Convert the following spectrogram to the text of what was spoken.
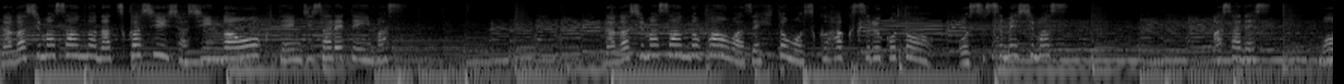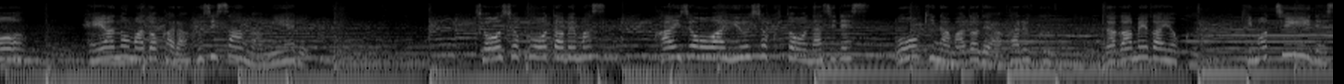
長嶋さんの懐かしい写真が多く展示されています。長嶋さんのファンはぜひとも宿泊することをおすすめします。朝です。もう部屋の窓から富士山が見える。朝食を食べます。会場は夕食と同じです。大きな窓で明るく。眺めが良く気持ちいいです。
